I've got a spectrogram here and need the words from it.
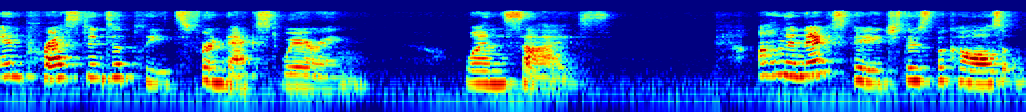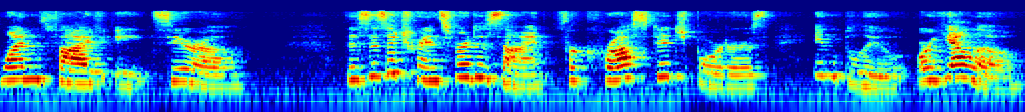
and pressed into pleats for next wearing. One size. On the next page, there's McCall's 1580. This is a transfer design for cross-stitch borders in blue or yellow.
